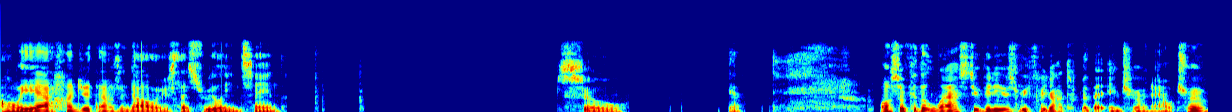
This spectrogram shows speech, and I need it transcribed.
oh yeah, hundred thousand dollars. That's really insane. So. Also, for the last two videos, we forgot to put the intro and outro.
